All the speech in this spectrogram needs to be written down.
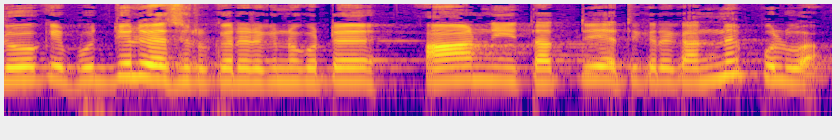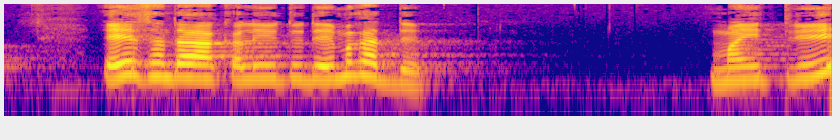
ලෝක පුද්ගල ඇසුරු කරගෙනකොට ආනී තත්ත්වය ඇතිකරගන්න පුළුවන්. ඒ සඳහා කළ යුතු දෙමකදද. මෛත්‍රී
